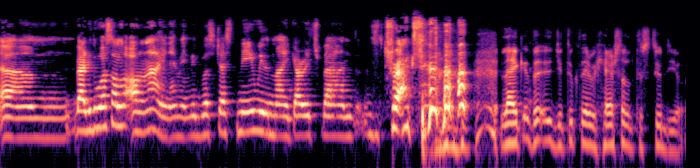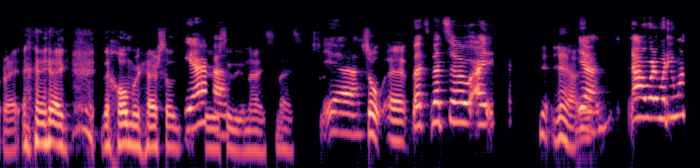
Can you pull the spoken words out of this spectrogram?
Um, but it was all online. I mean, it was just me with my GarageBand tracks. like the, you took the rehearsal to studio, right? like the home rehearsal yeah. to studio. Nice, nice. Yeah. So, uh, but but so I yeah, yeah. Yeah. Now, what, what I want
